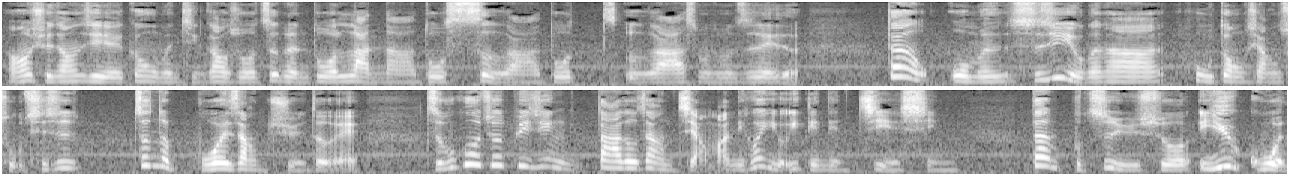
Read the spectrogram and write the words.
然后学长姐跟我们警告说，这个人多烂啊，多色啊，多恶啊，什么什么之类的。但我们实际有跟他互动相处，其实真的不会这样觉得诶，只不过就毕竟大家都这样讲嘛，你会有一点点戒心。但不至于说，咦，滚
